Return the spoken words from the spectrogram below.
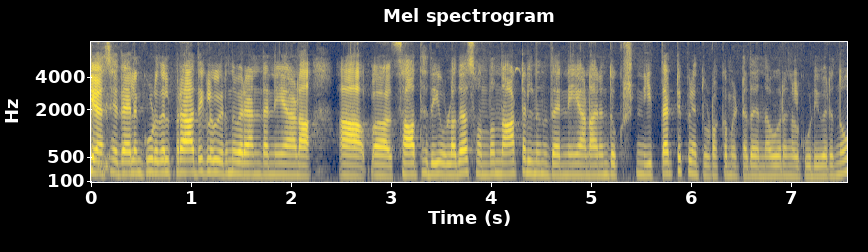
യെസ് ഏതായാലും കൂടുതൽ പരാതികൾ ഉയർന്നു വരാൻ തന്നെയാണ് സാധ്യതയുള്ളത്. സ്വന്തം നാട്ടിൽ നിന്ന് തന്നെയാണ് അനന്തകൃഷ്ണൻ ഈ തട്ടിപ്പിന് തുടക്കമിട്ടത് എന്ന വിവരങ്ങൾ കൂടി വരുന്നു.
